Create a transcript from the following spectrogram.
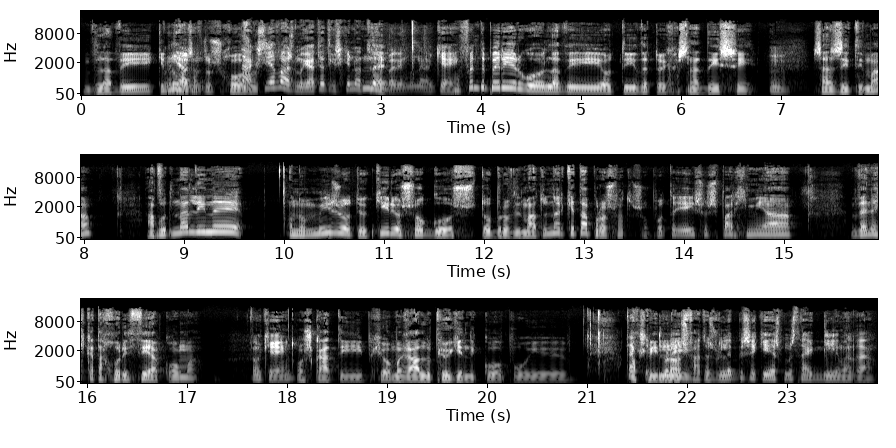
Δηλαδή κινούμαι Για- σε αυτούς τους χώρους. Εντάξει, διαβάζουμε για τέτοιες κοινότητες, Ναι. παιδί μου. Ναι, οκ. Μου φαίνεται περίεργο δηλαδή ότι δεν το είχα συναντήσει Μμ. σαν ζήτημα. Από την άλλη είναι, νομίζω ότι ο κύριος όγκος των προβλημάτων είναι αρκετά πρόσφατος. Οπότε ίσως υπάρχει μια... δεν έχει καταχωρηθεί ακόμα Οκ. ως κάτι πιο μεγάλο, πιο γενικό που ε, Εντάξει, απειλεί. πρόσφατος βλέπεις εκεί ας πούμε, στα εγκλήματα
